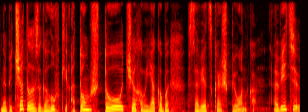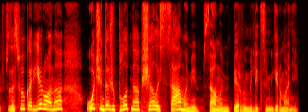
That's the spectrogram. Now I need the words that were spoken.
напечатала заголовки о том, что Чехова якобы советская шпионка. А ведь за свою карьеру она очень даже плотно общалась с самыми, самыми первыми лицами Германии.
